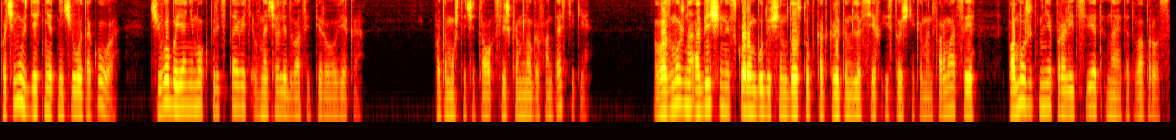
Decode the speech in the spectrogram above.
Почему здесь нет ничего такого, чего бы я не мог представить в начале 21 века. Потому что читал слишком много фантастики? Возможно, обещанный в скором будущем доступ к открытым для всех источникам информации поможет мне пролить свет на этот вопрос.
